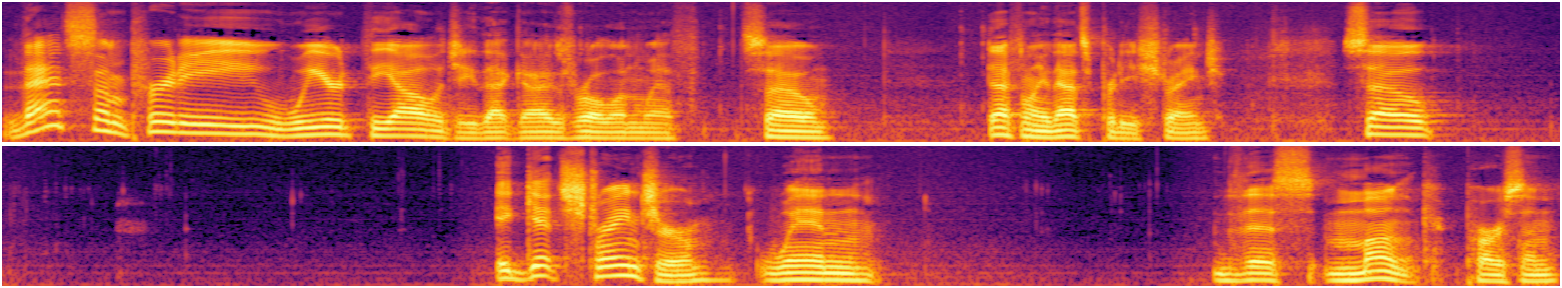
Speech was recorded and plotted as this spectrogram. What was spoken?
that's some pretty weird theology that guy's rolling with. So, definitely that's pretty strange. So, it gets stranger when this monk person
